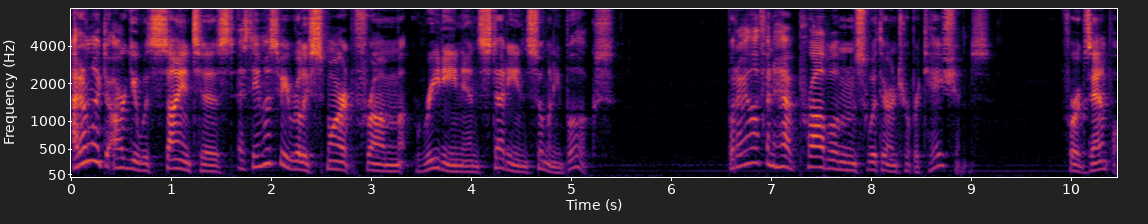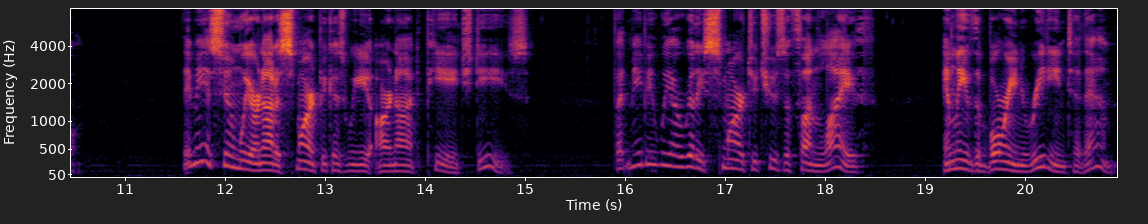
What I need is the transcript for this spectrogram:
I don't like to argue with scientists as they must be really smart from reading and studying so many books. But I often have problems with their interpretations. For example, they may assume we are not as smart because we are not PhDs, but maybe we are really smart to choose a fun life and leave the boring reading to them.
